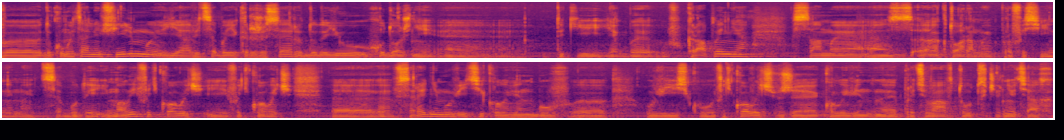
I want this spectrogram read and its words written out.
В документальний фільм я від себе як режисер додаю художні е, такі якби вкраплення саме е, з акторами професійними. Це буде і малий Федькович, і Федькович е, в середньому віці, коли він був у війську. Федькович вже коли він працював тут в Чернівцях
